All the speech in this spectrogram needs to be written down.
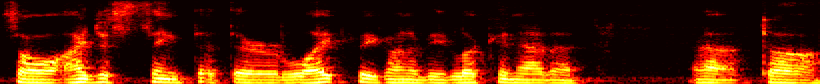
So I just think that they're likely going to be looking at a at uh,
